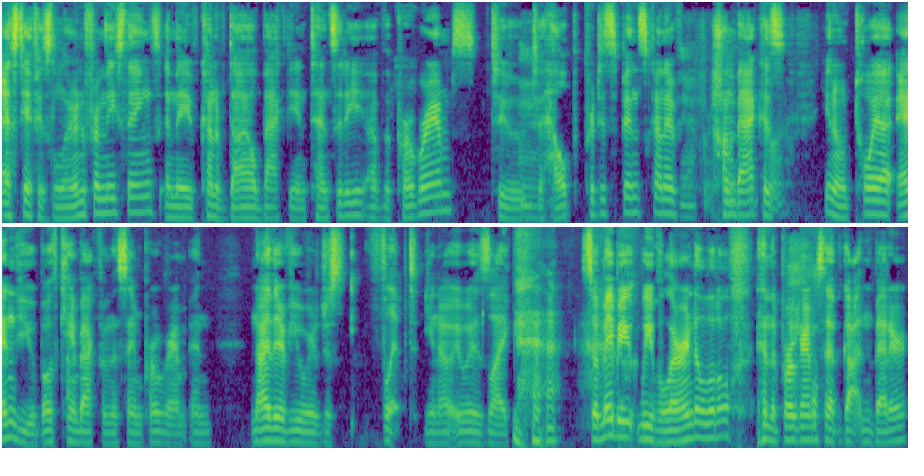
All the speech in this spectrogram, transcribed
STF has learned from these things and they've kind of dialed back the intensity of the programs to Mm. to help participants kind of Yeah, come sure, back because sure. you know Toya and you both came back from the same program and neither of you were just flipped. You know, it was like so maybe we've learned a little and the programs have gotten better,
